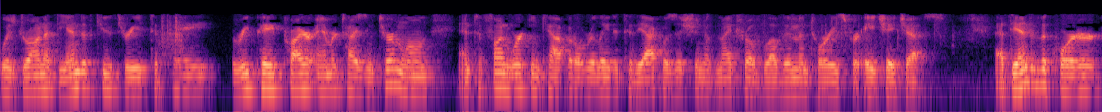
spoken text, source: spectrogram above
was drawn at the end of Q3 to pay repay prior amortizing term loan and to fund working capital related to the acquisition of nitrile glove inventories for HHS. At the end of the quarter,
